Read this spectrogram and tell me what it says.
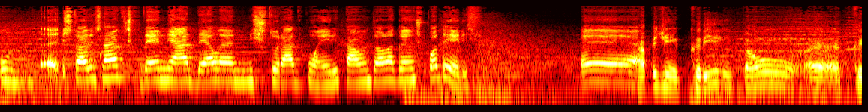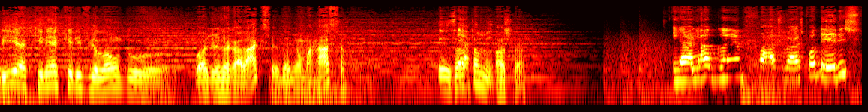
o, a história original é que tipo, o DNA dela é misturado com ele e tal, então ela ganha os poderes. É... Rapidinho, Kree, então. É, Kree é que nem aquele vilão do Guardiões da Galáxia, da mesma raça? Exatamente. É. Ah, tá. E aí ela ganha vários poderes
